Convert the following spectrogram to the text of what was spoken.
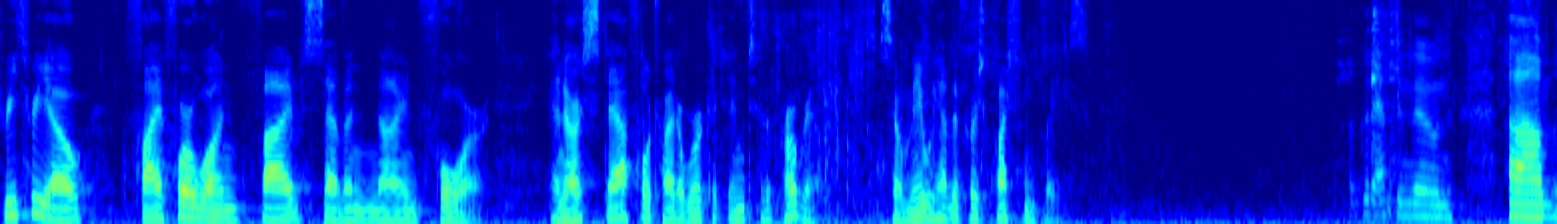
330-541-5794. And our staff will try to work it into the program. So may we have the first question, please? Good afternoon. Um,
